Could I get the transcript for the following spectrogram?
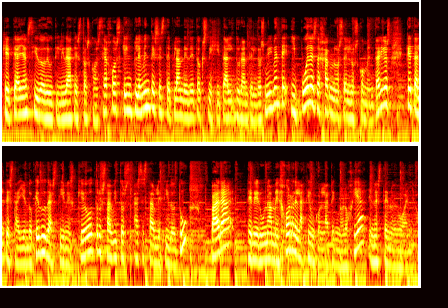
que te hayan sido de utilidad estos consejos, que implementes este plan de detox digital durante el 2020 y puedes dejarnos en los comentarios qué tal te está yendo, qué dudas tienes, qué otros hábitos has establecido tú para tener una mejor relación con la tecnología en este nuevo año.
